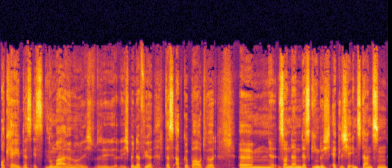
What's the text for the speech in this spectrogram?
okay, das ist nun mal, ich, ich bin dafür, dass abgebaut wird, ähm, sondern das ging durch etliche Instanzen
